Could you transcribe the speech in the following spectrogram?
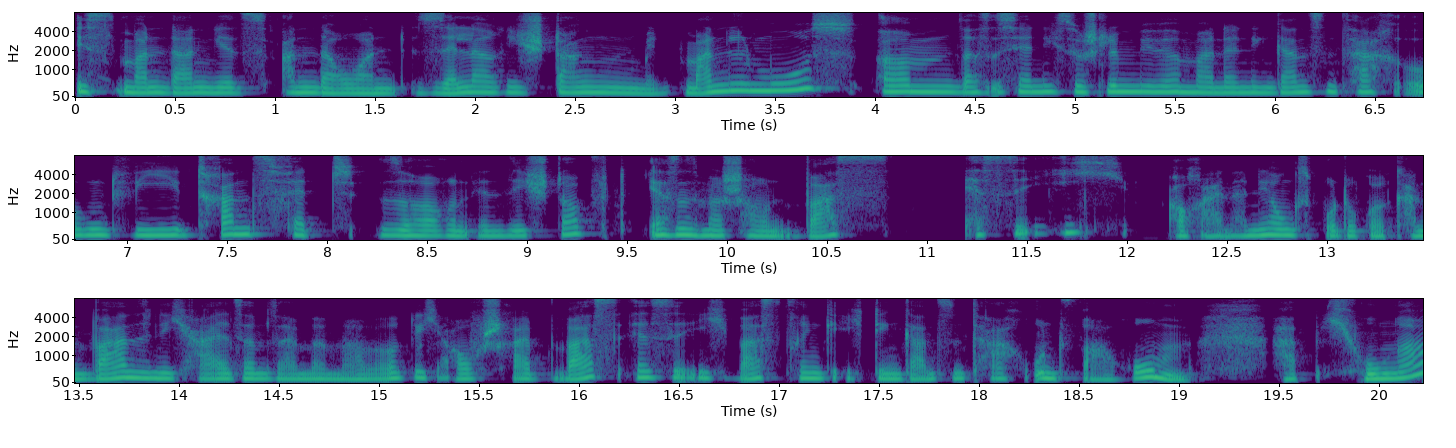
isst man dann jetzt andauernd Selleriestangen mit Mandelmus. Ähm, das ist ja nicht so schlimm, wie wenn man dann den ganzen Tag irgendwie Transfettsäuren in sich stopft. Erstens mal schauen, was esse ich? Auch ein Ernährungsprotokoll kann wahnsinnig heilsam sein, wenn man wirklich aufschreibt, was esse ich, was trinke ich den ganzen Tag und warum. Habe ich Hunger?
